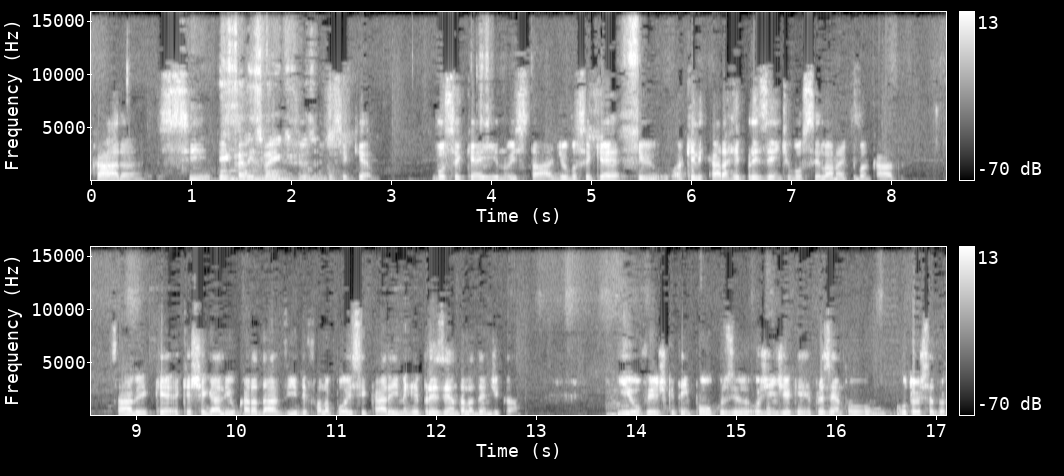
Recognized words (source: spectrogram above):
Cara, se. Infelizmente. Você quer, você quer ir no estádio, você quer que aquele cara represente você lá na arquibancada sabe? Quer, quer chegar ali o cara da vida e fala, pô, esse cara aí me representa lá dentro de campo. E eu vejo que tem poucos hoje em dia que representam o torcedor.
